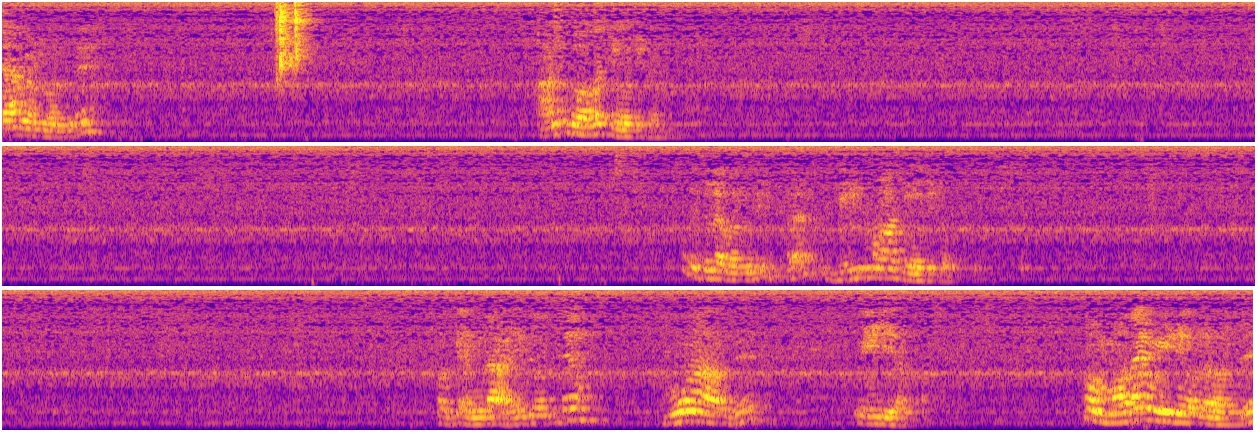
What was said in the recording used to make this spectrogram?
சேனல் வந்து அனுபவ ஜோதிடம். இதுல வந்து இப்ப வில்மா ஜோதிடம். ஓகேங்களா இது வந்து மூணாவது வீடியோ இப்போ முதல் வீடியோவில் வந்து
